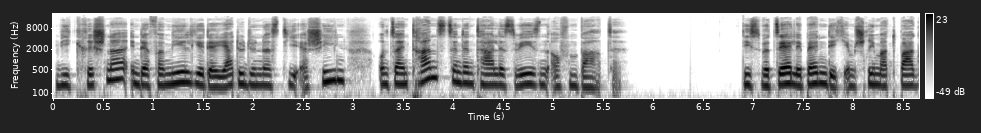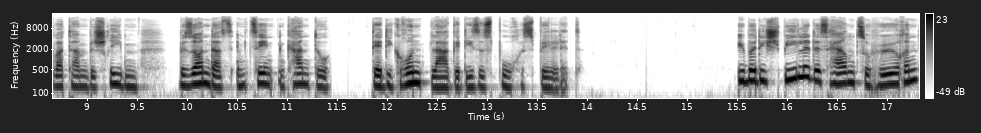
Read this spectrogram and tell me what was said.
wie Krishna in der Familie der Yadu-Dynastie erschien und sein transzendentales Wesen offenbarte. Dies wird sehr lebendig im Srimad Bhagavatam beschrieben, besonders im zehnten Kanto, der die Grundlage dieses Buches bildet. Über die Spiele des Herrn zu hören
